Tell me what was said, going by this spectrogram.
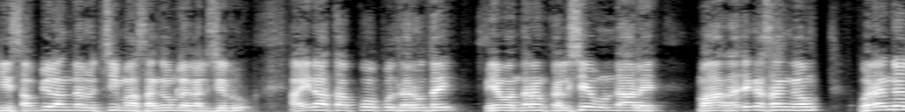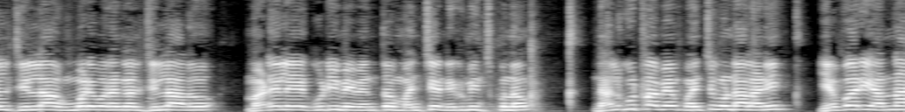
ఈ సభ్యులందరూ వచ్చి మా సంఘంలో కలిసిర్రు. అయినా తప్పు ఒప్పులు జరుగుతాయి. మేమందరం కలిసే ఉండాలి. మా రజక సంఘం వరంగల్ జిల్లా ఉమ్మడి వరంగల్ జిల్లాలో మడలే గుడి మేము ఎంతో మంచిగా నిర్మించుకున్నాం. నలుగుట్ల మేము మంచిగా ఉండాలని ఎవరి అన్నా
